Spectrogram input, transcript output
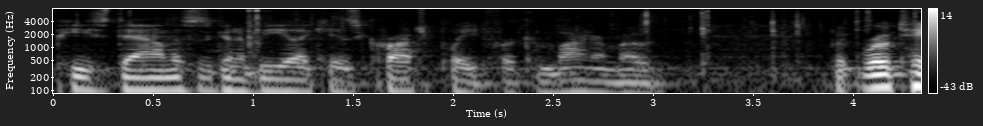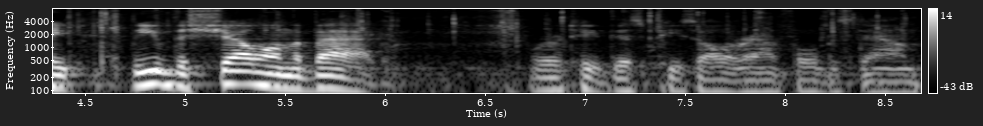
piece down. This is going to be like his crotch plate for combiner mode. But rotate, leave the shell on the back. Rotate this piece all around, fold this down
